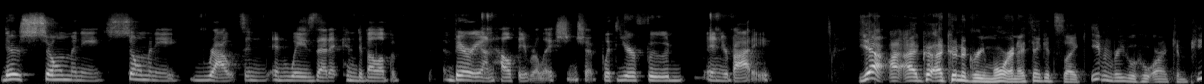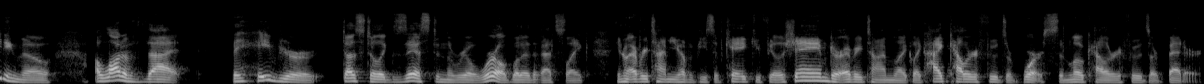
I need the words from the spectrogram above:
there's so many so many routes and, and ways that it can develop a very unhealthy relationship with your food and your body yeah, I, I, I couldn't agree more. And I think it's like, even for people who aren't competing, though, a lot of that behavior does still exist in the real world whether that's like you know every time you have a piece of cake you feel ashamed or every time like like high calorie foods are worse and low calorie foods are better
